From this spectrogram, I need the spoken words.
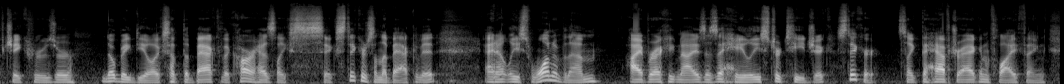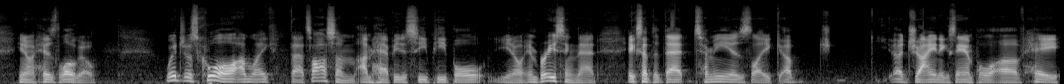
FJ Cruiser. No big deal, except the back of the car has like six stickers on the back of it. And at least one of them I've recognized as a Haley Strategic sticker. It's like the half dragonfly thing, you know, his logo which is cool. I'm like, that's awesome. I'm happy to see people, you know, embracing that. Except that that to me is like a, a giant example of, hey,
